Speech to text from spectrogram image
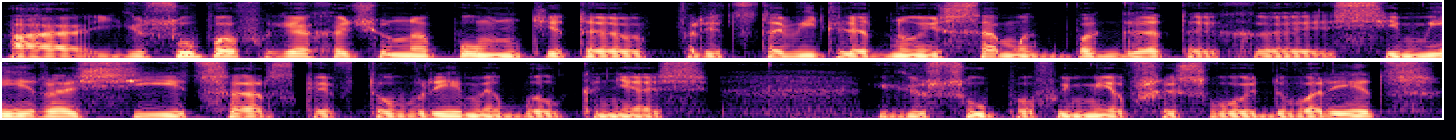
А Юсупов, я хочу напомнить, это представитель одной из самых богатых э, семей России царской, в то время был князь Юсупов, имевший свой дворец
